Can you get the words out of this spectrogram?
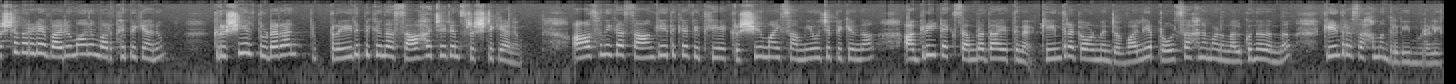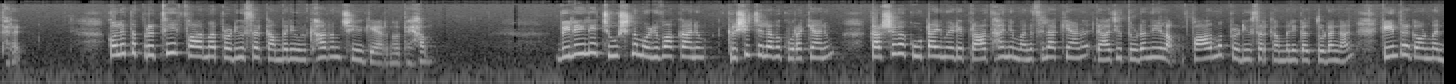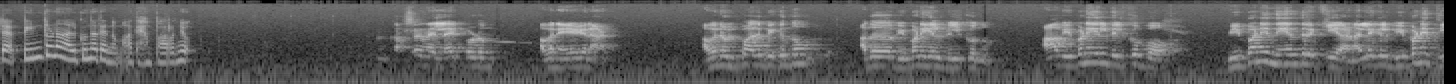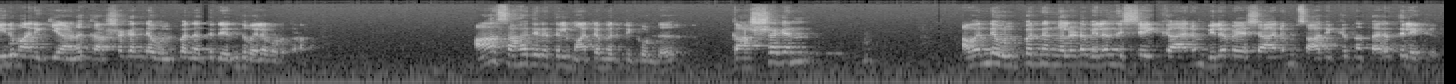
കർഷകരുടെ വരുമാനം വർദ്ധിപ്പിക്കാനും കൃഷിയിൽ തുടരാൻ പ്രേരിപ്പിക്കുന്ന സാഹചര്യം സൃഷ്ടിക്കാനും ആധുനിക സാങ്കേതിക വിദ്യയെ കൃഷിയുമായി സംയോജിപ്പിക്കുന്ന അഗ്രിടെക് സമ്പ്രദായത്തിന് കേന്ദ്ര ഗവൺമെന്റ് വലിയ പ്രോത്സാഹനമാണ് നൽകുന്നതെന്ന് കേന്ദ്ര സഹമന്ത്രി വി മുരളീധരൻ. കൊല്ലത്ത് പൃഥ്വി ഫാർമ പ്രൊഡ്യൂസർ കമ്പനി ഉദ്ഘാടനം ചെയ്യുകയായിരുന്നു അദ്ദേഹം. വിലയിലെ ചൂഷണം ഒഴിവാക്കാനും കൃഷി ചെലവ് കുറയ്ക്കാനും കർഷക കൂട്ടായ്മയുടെ പ്രാധാന്യം മനസ്സിലാക്കിയാണ് രാജ്യത്തുടനീളം ഫാർമ പ്രൊഡ്യൂസർ കമ്പനികൾ തുടങ്ങാൻ കേന്ദ്ര ഗവൺമെന്റ് പിന്തുണ നൽകുന്നതെന്നും അദ്ദേഹം പറഞ്ഞു. കർഷകൻ എല്ലായ്പ്പോഴും അവൻ ഏകനാണ്. അവൻ ഉൽപ്പാദിപ്പിക്കുന്നു അത് വിപണിയിൽ വിൽക്കുന്നു. ആ വിപണിയിൽ വിൽക്കുമ്പോൾ വിപണി നിയന്ത്രിക്കുകയാണ് അല്ലെങ്കിൽ വിപണി തീരുമാനിക്കുകയാണ് കർഷകന്റെ ഉൽപ്പന്നത്തിന് എന്ത് വില കൊടുക്കണം. ആ സാഹചര്യത്തിൽ മാറ്റം വരുത്തിക്കൊണ്ട് കർഷകൻ അവന്റെ ഉൽപ്പന്നങ്ങളുടെ വില നിശ്ചയിക്കാനും വില പേശാനും സാധിക്കുന്ന തരത്തിലേക്ക്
